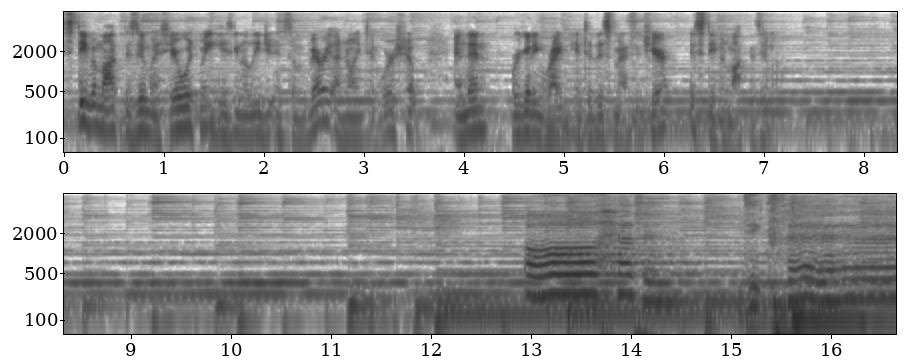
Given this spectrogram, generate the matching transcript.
Steven Moctezuma is here with me. He's going to lead you in some very anointed worship, and then we're getting right into this message. here. It's Steven Moctezuma. All heaven declares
